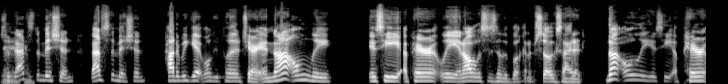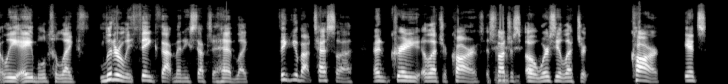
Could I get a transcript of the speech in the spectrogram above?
So mm-hmm. that's the mission. That's the mission. How do we get multiplanetary? And not only is he apparently, and all this is in the book, and I'm so excited. Not only is he apparently able to like literally think that many steps ahead, like thinking about Tesla and creating electric cars. It's not just, mm-hmm. oh, where's the electric car? It's,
